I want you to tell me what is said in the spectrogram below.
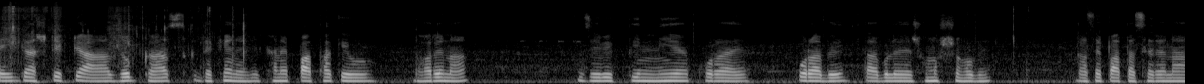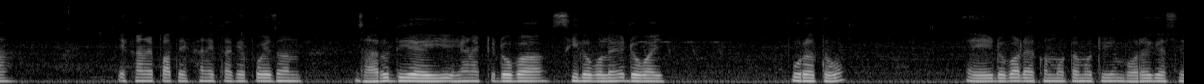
এই গাছটি একটি আজব গাছ। দেখেন, এখানে পাতা কেউ ধরে না। যে ব্যক্তি নিয়ে পোড়ায়, পোড়াবে, তার বলে সমস্যা হবে। গাছে পাতা ছেড়ে না। এখানে পাতা এখানে থাকে। প্রয়োজন ঝাড়ু দিয়ে এই, এখানে একটি ডোবা ছিল বলে ডোবাই পুরাতো। এই ডোবাটা এখন মোটামুটি ভরে গেছে।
